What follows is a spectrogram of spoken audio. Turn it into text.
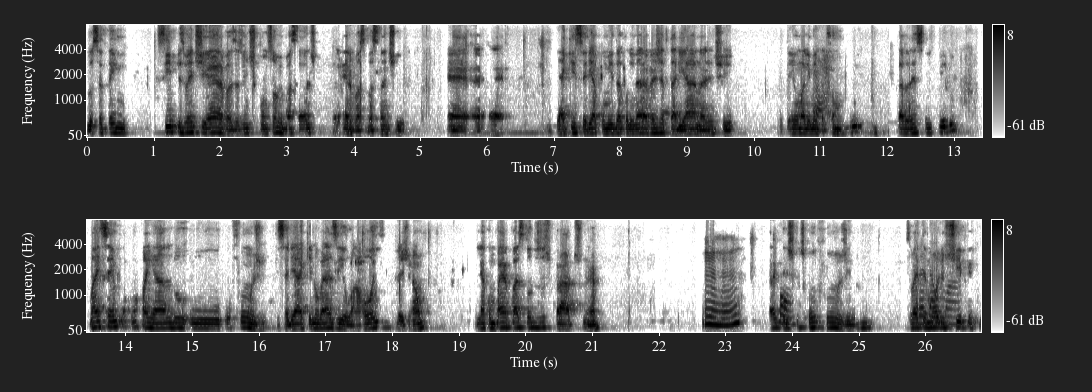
você tem simplesmente ervas, a gente consome bastante ervas, bastante. É, é, é aqui seria a comida culinária vegetariana, a gente tem uma alimentação é. muito complicada nesse sentido, mas sempre acompanhando o, o funge, que seria aqui no Brasil, arroz e feijão, ele acompanha quase todos os pratos, né? Uhum. Características Bom. com o funge. Então, você vai ter molho uma... típico.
